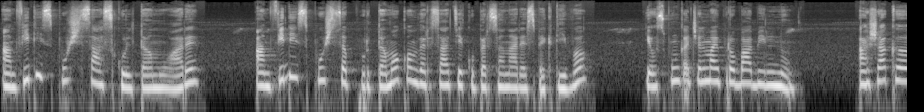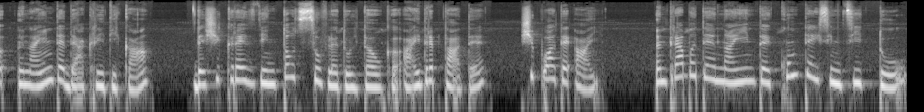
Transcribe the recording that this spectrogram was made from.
Am fi dispuși să ascultăm oare? Am fi dispuși să purtăm o conversație cu persoana respectivă? Eu spun că cel mai probabil nu. Așa că, înainte de a critica, deși crezi din tot sufletul tău că ai dreptate și poate ai. Întreabă-te înainte cum te-ai simțit tu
